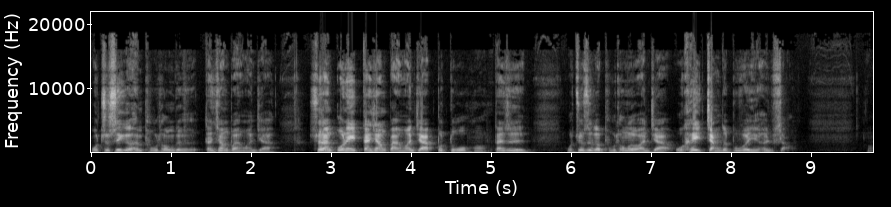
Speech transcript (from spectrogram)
我只是一个很普通的单向板玩家，虽然国内单向板玩家不多哈，但是我就是个普通的玩家，我可以讲的部分也很少。哦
